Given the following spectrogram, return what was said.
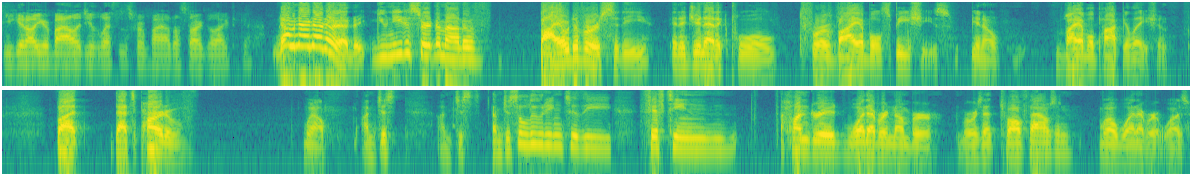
you get all your biology lessons from Battlestar Galactica. no, no, no, no, no. You need a certain amount of biodiversity in a genetic pool for a viable species. You know, viable population. But that's part of. Well, I'm just I'm just I'm just alluding to the fifteen hundred whatever number, or was that twelve thousand? Well, whatever it was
